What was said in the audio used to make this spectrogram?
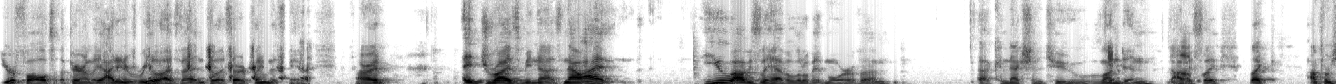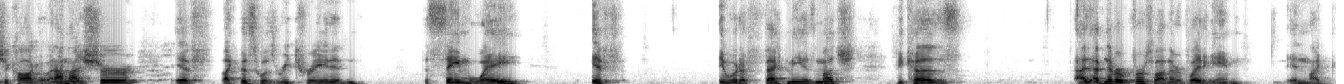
your fault. Apparently, I didn't realize that until I started playing this game. All right, it drives me nuts. Now I, you obviously have a little bit more of a, a connection to London. Yeah. Obviously, like I'm from Chicago, and I'm not sure if like this was recreated the same way if it would affect me as much because I, have never first of all I've never played a game in like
